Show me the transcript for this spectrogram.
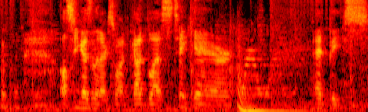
I'll see you guys in the next one. God bless. Take care. And peace.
